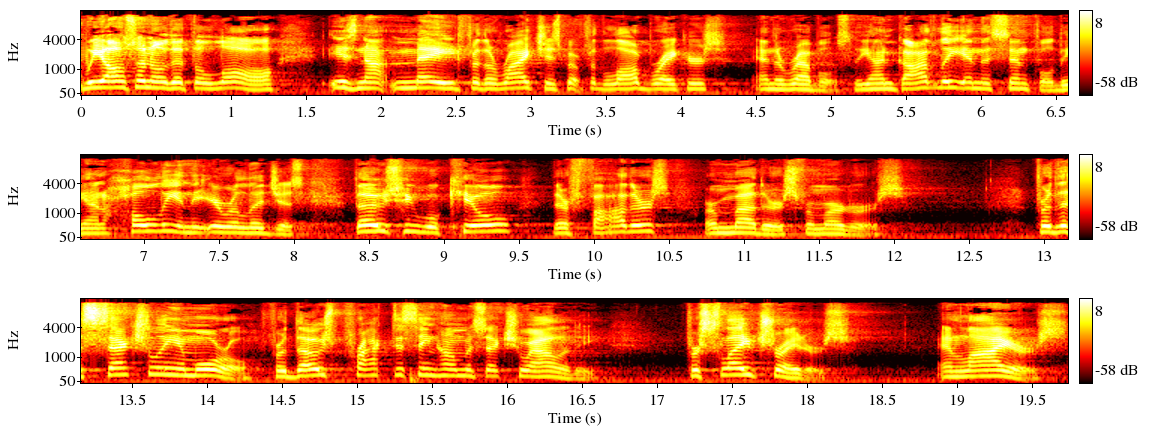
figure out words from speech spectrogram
We also know that the law is not made for the righteous, but for the lawbreakers and the rebels, the ungodly and the sinful, the unholy and the irreligious, those who will kill their fathers or mothers for murderers, for the sexually immoral, for those practicing homosexuality, for slave traders and liars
